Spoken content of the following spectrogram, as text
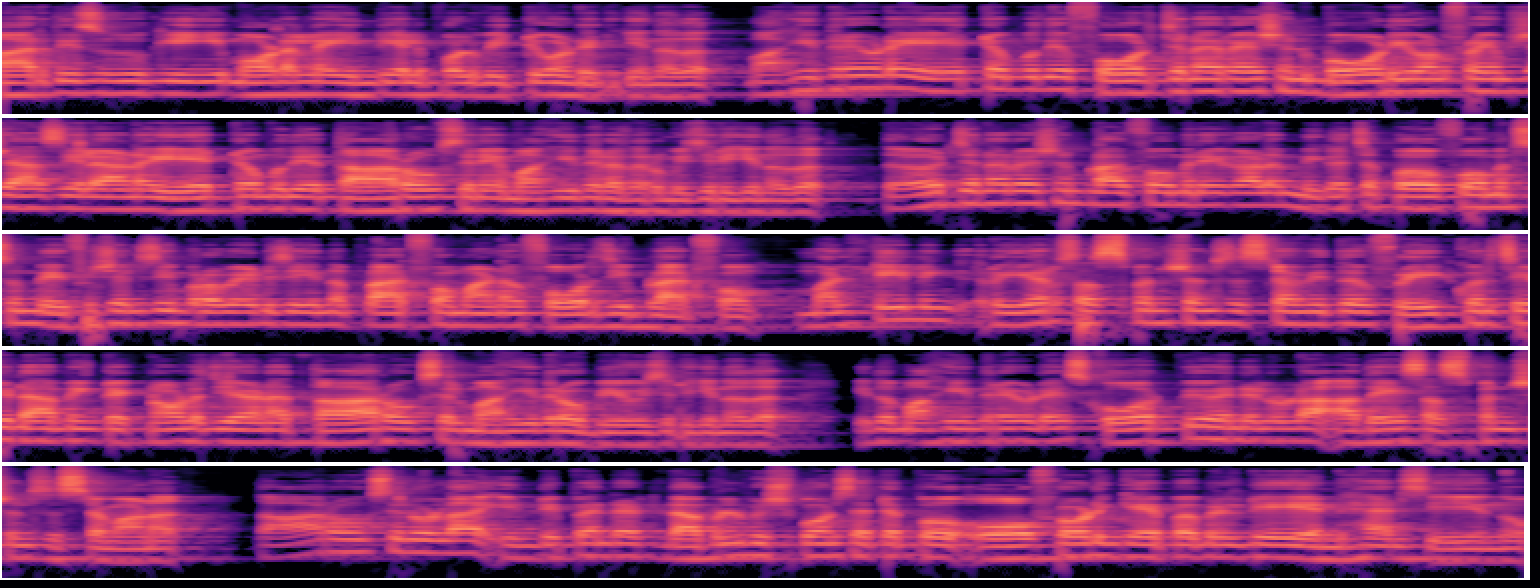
മാരുതി സുസൂക്കി ഈ മോഡലിനെ ഇന്ത്യയിൽ ഇപ്പോൾ വിറ്റുകൊണ്ടിരിക്കുന്നത്. മഹീന്ദ്രയുടെ ഏറ്റവും പുതിയ fourth generation body on frame ഷാസിയിലാണ് ഏറ്റവും പുതിയ താറോസിനെ മഹീന്ദ്ര നിർമ്മിച്ചിരിക്കുന്നത്. തേർഡ് ജനറേഷൻ പ്ലാറ്റ്ഫോമിനേക്കാളും മികച്ച പെർഫോമൻസും എഫിഷ്യൻസിയും പ്രൊവൈഡ് ചെയ്യുന്ന പ്ലാറ്റ്ഫോമാണ് four G platform multi link rear suspension system with frequency damping ടെക്നോളജിയാണ് താറോക്സിൽ മഹീന്ദ്ര ഉപയോഗിച്ചിരിക്കുന്നത്. ഇത് മഹീന്ദ്രയുടെ സ്കോർപിയോ എന്നിലുള്ള അതേ സസ്പെൻഷൻ സിസ്റ്റമാണ് താറോക്സിലുള്ള independent double wishbone setup off roading കേപ്പബിലിറ്റിയെ എൻഹാൻസ് ചെയ്യുന്നു.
